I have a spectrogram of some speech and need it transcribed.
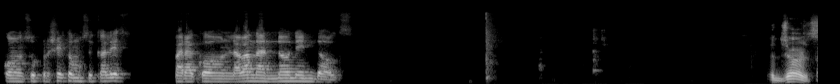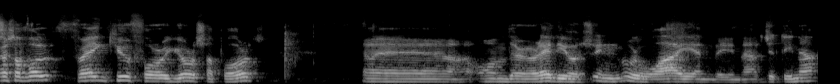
con sus proyectos musicales para con la banda No Name Dogs. George. First of all, thank you for your support uh, on the radios in Uruguay and in Argentina,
